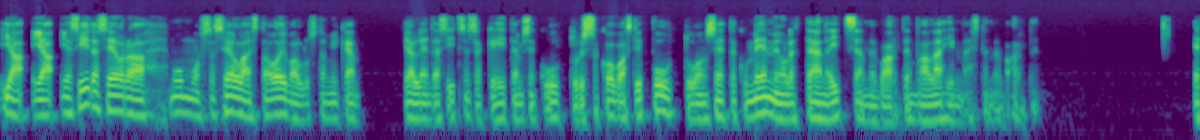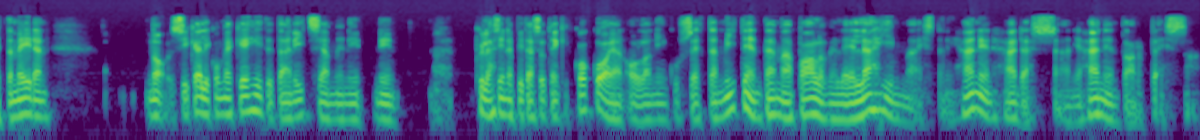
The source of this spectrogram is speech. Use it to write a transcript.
Ja, ja, ja siitä seuraa muun muassa sellaista oivallusta, mikä jälleen tässä itsensä kehittämisen kulttuurissa kovasti puuttuu, on se, että kun me emme ole täällä itseämme varten, vaan lähimmäistämme varten. Että meidän, no sikäli kun me kehitetään itseämme, niin, niin kyllä siinä pitäisi jotenkin koko ajan olla niin kuin se, että miten tämä palvelee lähimmäistä, niin hänen hädässään ja hänen tarpeissaan.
